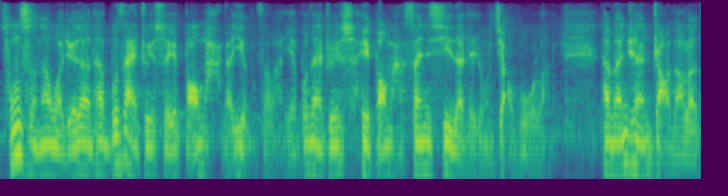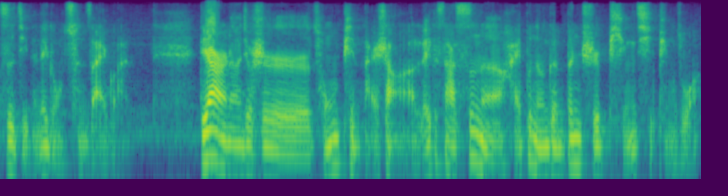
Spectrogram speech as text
从此呢，我觉得它不再追随宝马的影子了，也不再追随宝马三系的这种脚步了，它完全找到了自己的那种存在感。第二呢，就是从品牌上啊，雷克萨斯呢还不能跟奔驰平起平坐，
